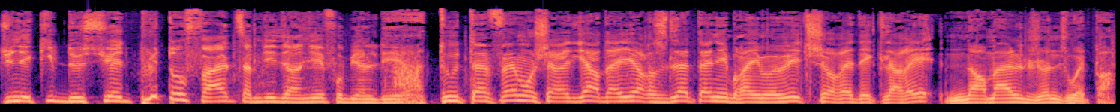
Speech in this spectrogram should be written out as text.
d'une équipe de Suède plutôt fade samedi dernier, faut bien le dire. Ah, tout à fait, mon cher Edgar. D'ailleurs, Zlatan Ibrahimovic aurait déclaré « Normal, je ne jouais pas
